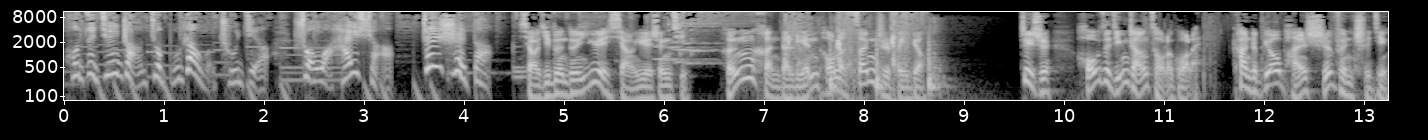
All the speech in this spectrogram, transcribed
猴子警长就不让我出警，说我还小，真是的。”小鸡墩墩越想越生气，狠狠的连投了三只飞镖。这时，猴子警长走了过来，看着标盘十分吃惊：“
